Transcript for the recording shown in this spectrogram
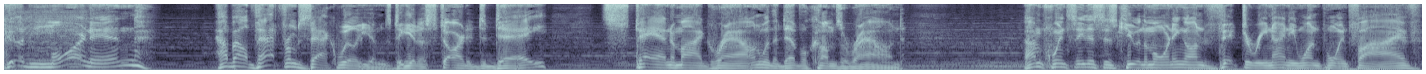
Good morning. How about that from Zach Williams to get us started today? Stand my ground when the devil comes around. I'm Quincy. This is Q in the morning on Victory 91.5.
